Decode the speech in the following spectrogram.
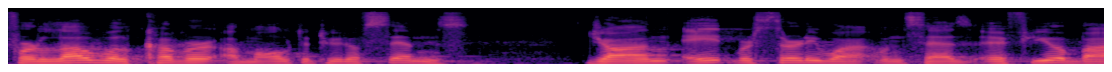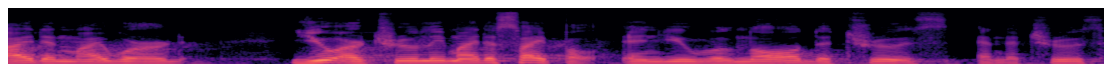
for love will cover a multitude of sins. John 8, verse 31 says, If you abide in my word, you are truly my disciple, and you will know the truth, and the truth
